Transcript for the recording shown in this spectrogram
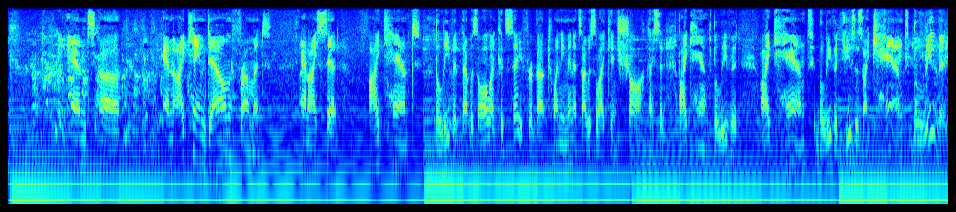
And, uh, and I came down from it and I said, I can't believe it. That was all I could say for about 20 minutes. I was like in shock. I said, I can't believe it. I can't believe it. Jesus, I can't believe it.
